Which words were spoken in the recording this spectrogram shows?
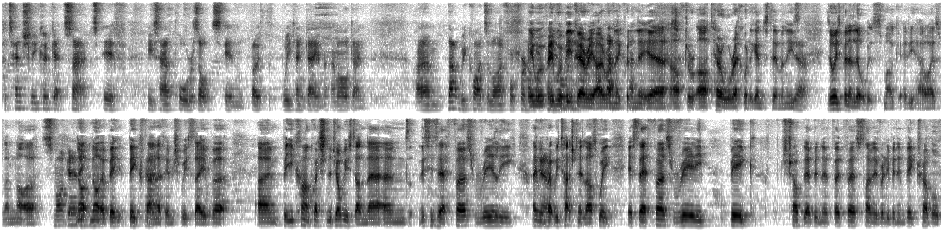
potentially could get sacked if he's had poor results in both the weekend game and our game. Um, that would be quite delightful for a number It of would, people. it would be very ironic, wouldn't it? Yeah, after our terrible record against him, and he's Yeah. he's always been a little bit smug, Eddie Howe. I'm not a Smart Eddie. not not a big big fan Yeah. of him, should we say? But um, but you can't question the job he's done there, and this is their first really. I think Yeah. we touched on it last week. It's their first really big trouble. They've been the the first time they've really been in big trouble.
